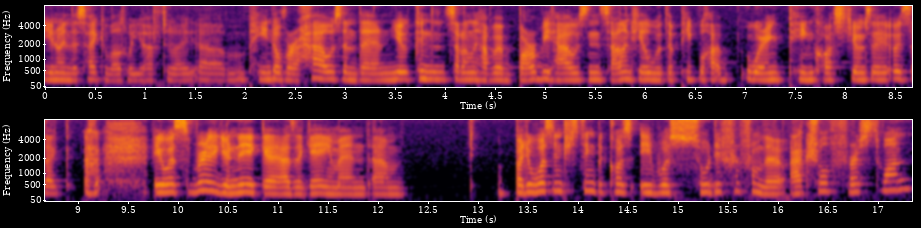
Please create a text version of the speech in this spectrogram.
you know, in the psych evals where you have to like um, paint over a house, and then you can suddenly have a Barbie house in Silent Hill with the people have, wearing pink costumes. It was like, it was really unique uh, as a game, and um, but it was interesting because it was so different from the actual first one.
